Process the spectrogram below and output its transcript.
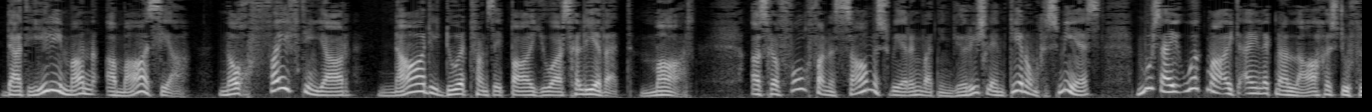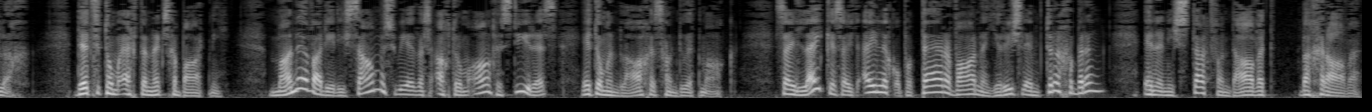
dat hierdie man Amasia nog 15 jaar na die dood van sy pa Joas geleef het, maar As gevolg van 'n sameswering wat in Jerusalem teen hom gesmee is, moes hy ook maar uiteindelik na Lages toe vlug. Dit het hom egter niks gebaat nie. Manne wat deur die samesweerders agter hom aangestuur is, het hom in Lages gaan doodmaak. Sy lijk is uiteindelik op 'n perewaan na Jerusalem teruggebring en in die stad van Dawid begrawe.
